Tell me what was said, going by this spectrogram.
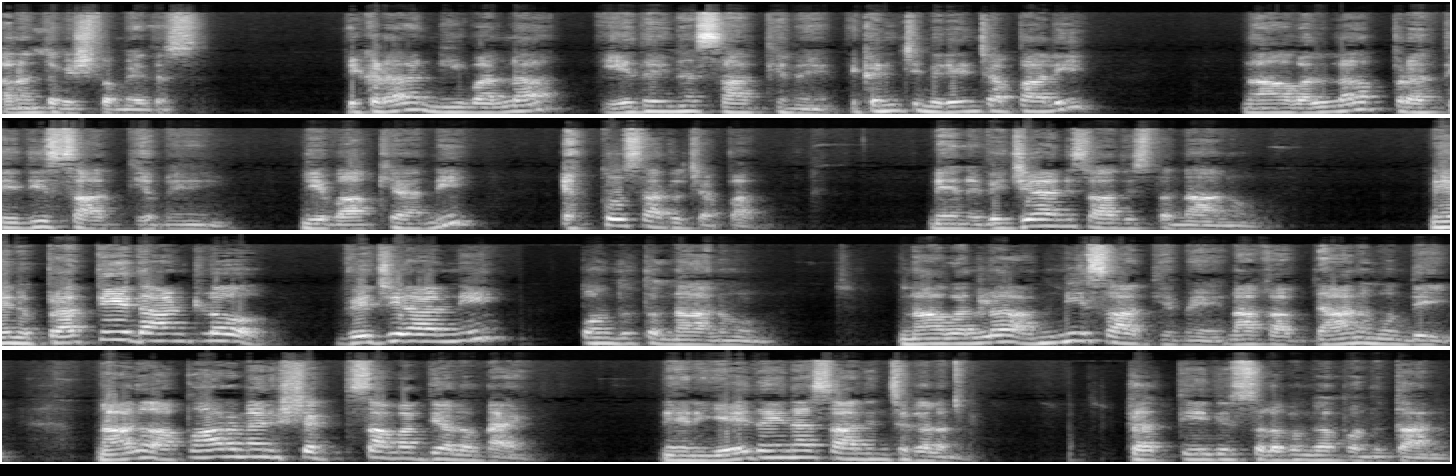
అనంత విశ్వ మేధస్సు. ఇక్కడ నీ వల్ల ఏదైనా సాధ్యమే. ఇక్కడి నుంచి మీరేం చెప్పాలి? నా వల్ల ప్రతిదీ సాధ్యమే. ఈ వాక్యాన్ని ఎక్కువ సార్లు చెప్పాలి. నేను విజయాన్ని సాధిస్తున్నాను. నేను ప్రతి దాంట్లో విజయాన్ని పొందుతున్నాను. నా వల్ల అన్ని సాధ్యమే. నాకు ఆ జ్ఞానం ఉంది. నాలో అపారమైన శక్తి సామర్థ్యాలు ఉన్నాయి. నేను ఏదైనా సాధించగలను. ప్రతిదీ సులభంగా పొందుతాను.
